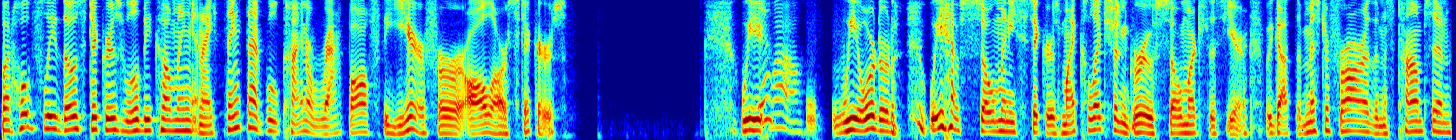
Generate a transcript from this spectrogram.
But hopefully those stickers will be coming, and I think that will kind of wrap off the year for all our stickers. We Yeah. Wow. we ordered we have so many stickers my collection grew so much this year we got the mr ferrara the miss thompson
